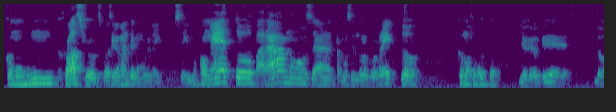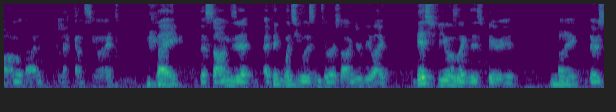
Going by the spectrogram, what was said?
como un crossroads, básicamente, como que, like, seguimos con esto, paramos, o sea, estamos haciendo lo correcto, ¿cómo fue para ustedes? yo creo que lo van a notar en las canciones. Like the songs that I think once you listen to our songs, you'll be like, this feels like this period. Like there's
